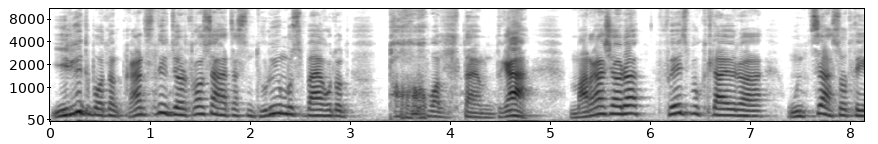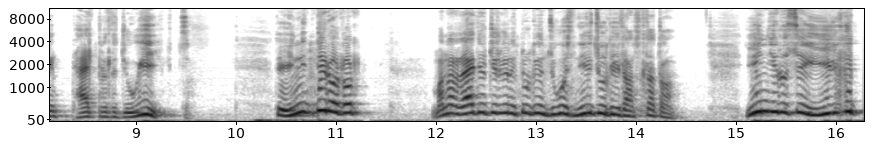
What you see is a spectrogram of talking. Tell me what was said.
иргэд болон ганц нэг зорилгоосоо хазаасан төрийн бус байгууллагууд тохох бололтой юмдгаа. Маргааш орой Facebook live-аар үндсэн асуудлыг тайлбарлаж өгье гэсэн. Тэгээ энэ дээр бол манай радио жиргэн нэвтрүүлгийн зүгээс нэг зүйлийг онцлоод байгаа. Энд ерөөсөө иргэд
